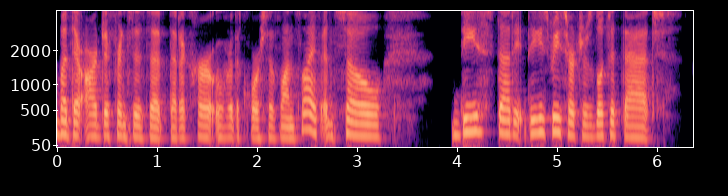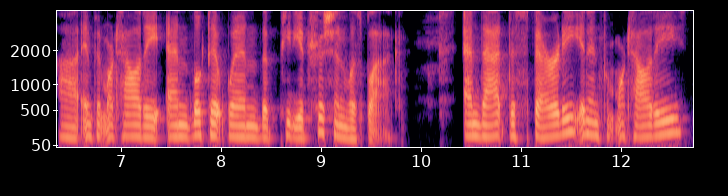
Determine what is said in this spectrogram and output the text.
But there are differences that, that occur over the course of one's life. And so these study these researchers looked at that uh, infant mortality and looked at when the pediatrician was black. And that disparity in infant mortality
